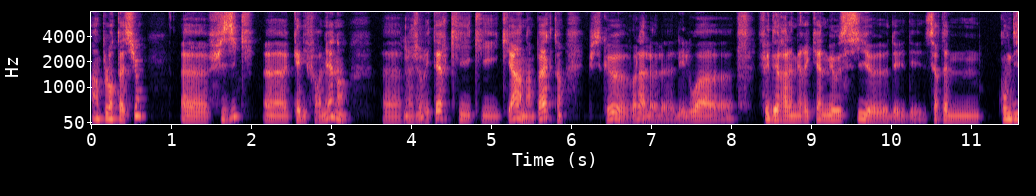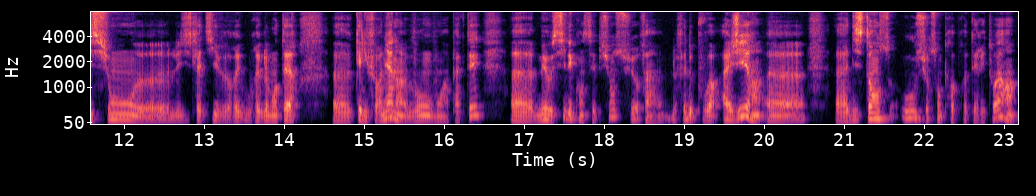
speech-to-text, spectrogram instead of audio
implantation euh, physique euh, californienne euh, mmh majoritaire qui, qui, qui, a un impact, hein, puisque voilà le, les lois fédérales américaines, mais aussi des, des, certaines conditions euh, législatives ou réglementaires euh, californiennes vont, vont impacter, euh, mais aussi des conceptions sur, enfin, le fait de pouvoir agir euh, à distance ou sur son propre territoire hein,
